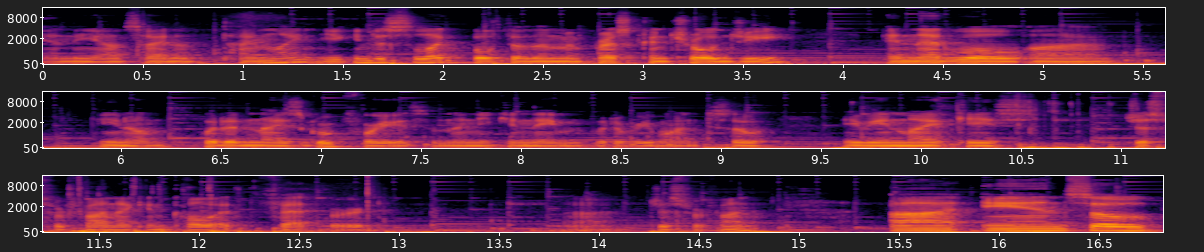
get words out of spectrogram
in the outside of the timeline, you can just select both of them and press Control G, and that will, uh, you know, put a nice group for you. So then you can name it whatever you want. So maybe in my case, just for fun, I can call it Fat Bird. Uh, just for fun. Uh, and so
